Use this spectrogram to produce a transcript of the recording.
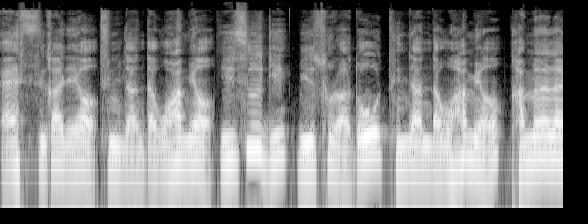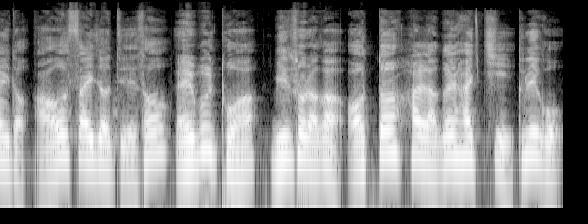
S가 되어 등장한다고 하며 이수디 미소라도 등장한다고 하며 가면라이더 아웃사이저즈에서 엘볼토와 미소라가 어떤 활약을 할지 그리고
